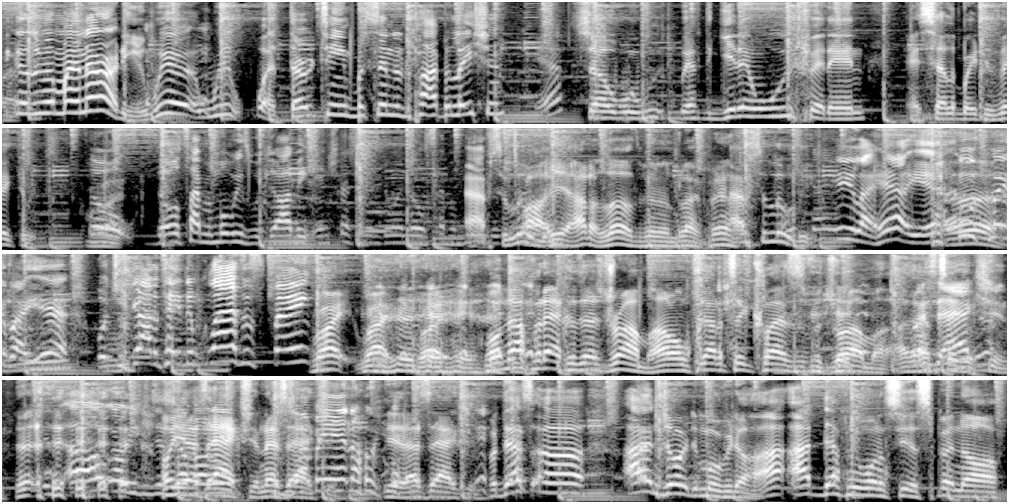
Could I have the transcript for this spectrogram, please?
because we're a minority. We're we what 13 percent of the population. Yeah. So we, we have to get in where we fit in and celebrate the victories. So those type of movies, would y'all be interested in doing those type of movies? Absolutely. Oh yeah, I'd have loved being in Black Panther. Absolutely. He's like, hell yeah. Spank's like, yeah. But you gotta take them classes, Spank. Right, right, right. well, not for that because that's drama. I don't got to take classes for drama. I gotta That's take it. action. Oh, oh, you can just Oh yeah, jump that's action. That's action. in? Okay. Yeah, that's action. But that's uh, I enjoyed the movie though. I, I definitely want to see a spinoff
